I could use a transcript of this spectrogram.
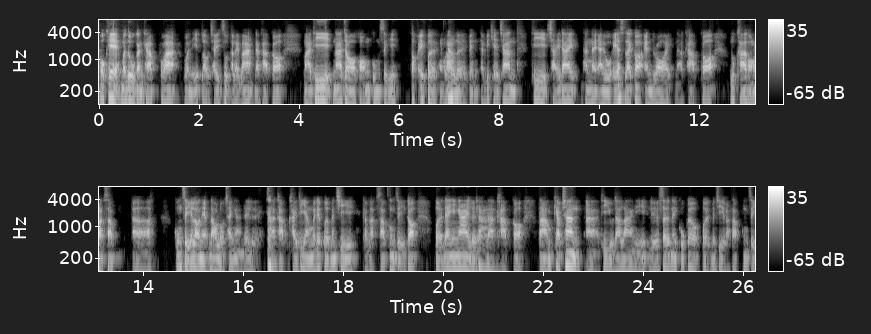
โอเค มาดูกันครับว่าวันนี้เราใช้สูตรอะไรบ้างนะครับ ก็มาที่หน้าจอของกรุงศรี Stock Expert ของเราครับเลยเป็นแอปพลิเคชันที่ใช้ได้ทั้งใน iOS และก็ Android นะครับ ก็ลูกค้าของหลักทรัพย์เอ่อกรุงศรีเราเนี่ยดาวน์โหลดใช้งานได้เลยครับนะครับใครที่ยังไม่ได้เปิดบัญชีกับหลักทรัพย์กรุงศรีก็เปิดได้ง่าย ๆเลยใช่นะครับก็ตามแคปชั่นอ่าที่อยู่ด้านล่างนี้ หรือเซิร์ชใน Google เปิดบัญชีหลักทรัพย์กรุงศรี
